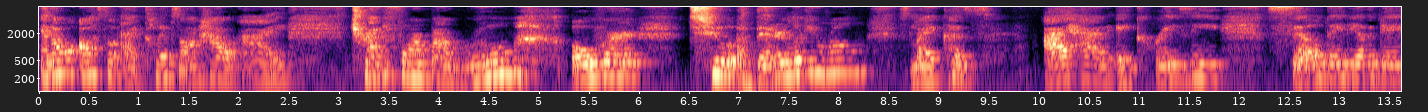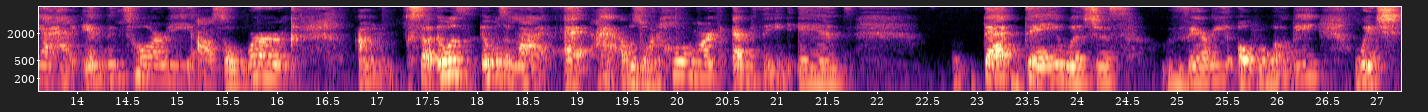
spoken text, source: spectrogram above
and I will also add clips on how I transform my room over to a better looking room. Like, cause I had a crazy sale day the other day. I had inventory, also work. Um, so it was it was a lot. At, I was doing homework, everything, and that day was just very overwhelming, which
